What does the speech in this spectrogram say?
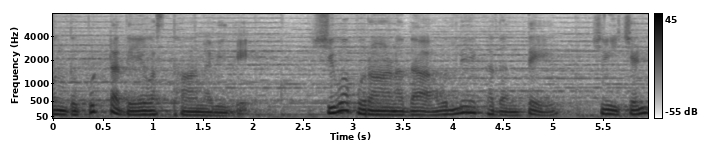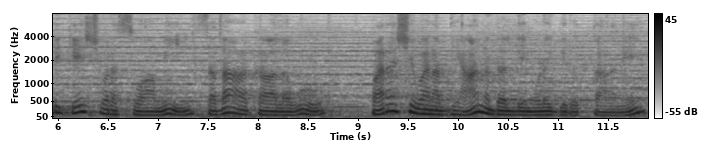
ಒಂದು ಪುಟ್ಟ ದೇವಸ್ಥಾನವಿದೆ. ಶಿವಪುರಾಣದ ಉಲ್ಲೇಖದಂತೆ ಶ್ರೀ ಚಂಡಿಕೇಶ್ವರ ಸ್ವಾಮಿ ಸದಾಕಾಲವು ಪರಶಿವನ ಧ್ಯಾನದಲ್ಲಿ ಮುಳುಗಿರುತ್ತಾನೆ.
